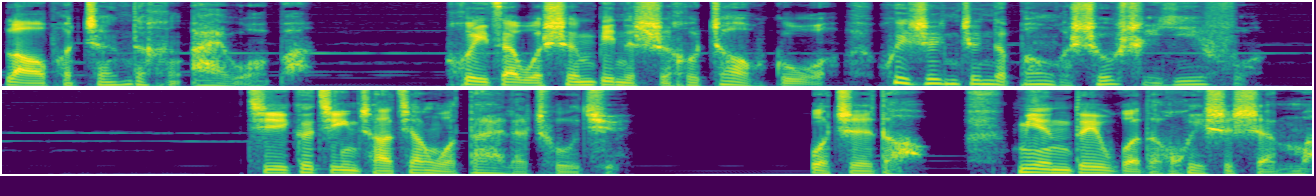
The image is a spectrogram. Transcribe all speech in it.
老婆真的很爱我吧？会在我生病的时候照顾我，会认真的帮我收拾衣服。几个警察将我带了出去。我知道，面对我的会是什么？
